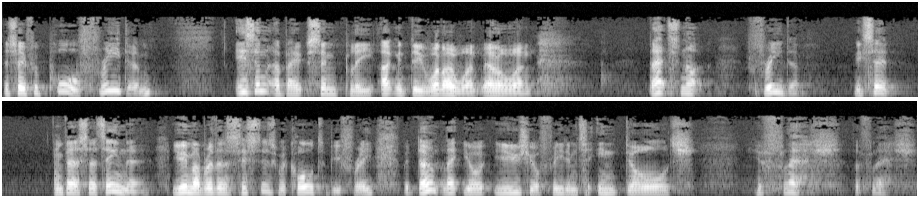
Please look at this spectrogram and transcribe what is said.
And so for Paul, freedom isn't about simply, I can do what I want when I want. That's not freedom. He said in verse 13 there, you, my brothers and sisters, were called to be free, but don't let your, use your freedom to indulge your flesh, the flesh.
